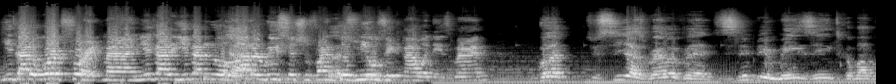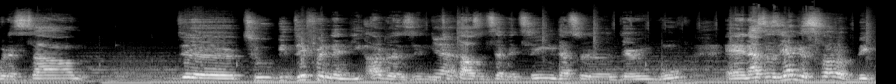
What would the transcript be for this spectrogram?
you gotta work for it, man. You gotta you gotta do a Yeah. lot of research to find good true. music nowadays, man. But to see as relevant, simply amazing to come up with a sound the, to be different than the others in Yeah. 2017. That's a daring move. And as his youngest son of Big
